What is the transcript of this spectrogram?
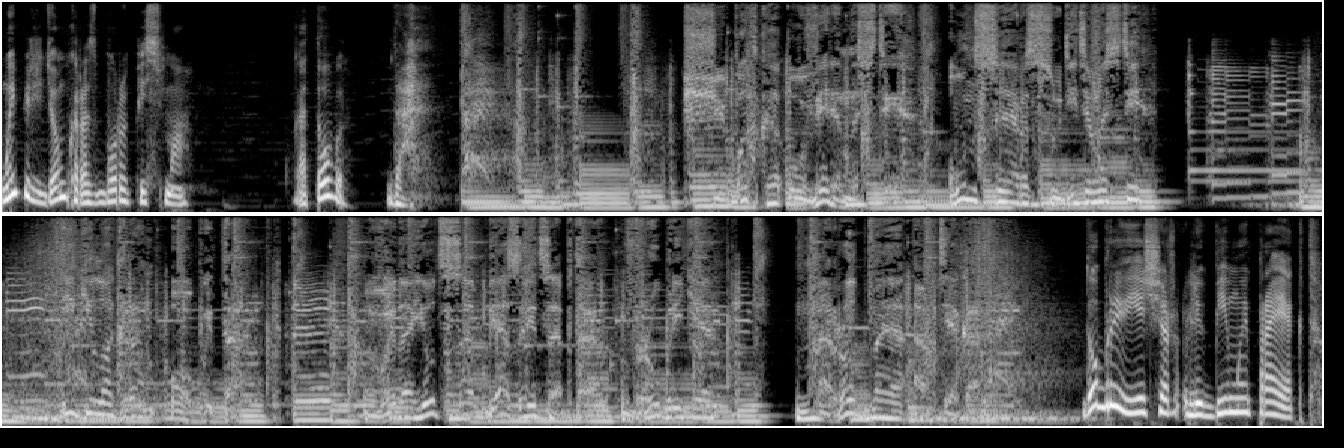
Мы перейдем к разбору письма. Готовы? Да. Щепотка уверенности, унция рассудительности и килограмм опыта выдаются без рецепта в рубрике Народная аптека. Добрый вечер, любимый проект.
